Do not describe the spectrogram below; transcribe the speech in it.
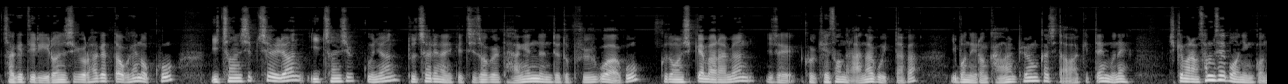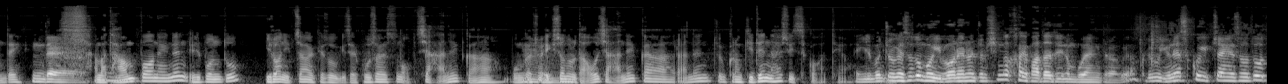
자기들이 이런 식으로 하겠다고 해놓고 2017년, 2019년 두 차례나 이렇게 지적을 당했는데도 불구하고 그동안 쉽게 말하면 이제 그걸 개선을 안 하고 있다가 이번에 이런 강한 표현까지 나왔기 때문에 쉽게 말하면 3세 번인 건데 네. 아마 다음번에는 일본도 이런 입장을 계속 이제 고수할 수는 없지 않을까 뭔가 좀 음. 액션으로 나오지 않을까라는 좀 그런 기대는 할 수 있을 것 같아요. 네, 일본 쪽에서도 뭐 이번에는 좀 심각하게 받아들이는 모양이더라고요. 그리고 유네스코 입장에서도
